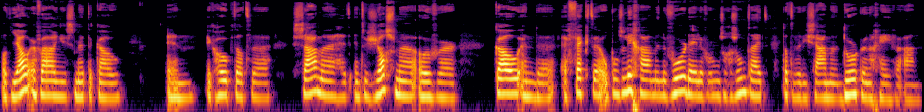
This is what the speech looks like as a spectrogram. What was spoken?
wat jouw ervaring is met de kou. En ik hoop dat we samen het enthousiasme over kou en de effecten op ons lichaam en de voordelen voor onze gezondheid, dat we die samen door kunnen geven aan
